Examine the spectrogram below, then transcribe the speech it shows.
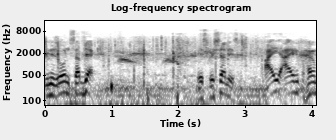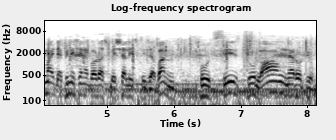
in his own subject. A specialist. I, I have my definition about a specialist is a one who sees through long narrow tube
